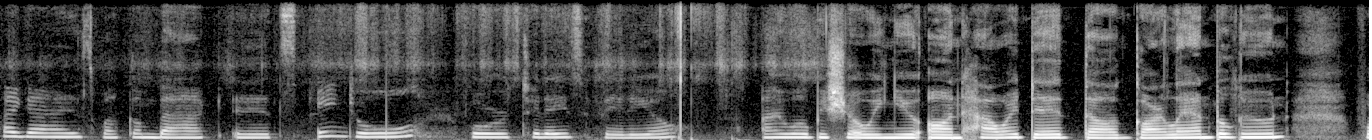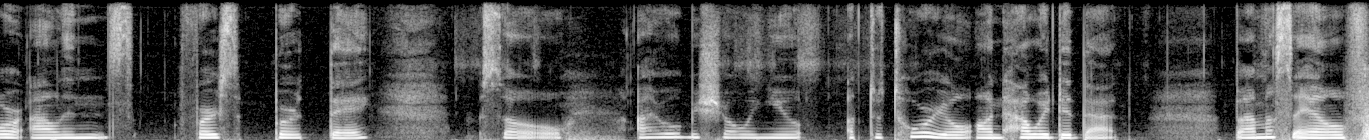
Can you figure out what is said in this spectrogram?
Hi guys, welcome back. It's Angel. For today's video, I will be showing you on how I did the garland balloon for Allen's first birthday. So, I will be showing you a tutorial on how I did that by myself.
